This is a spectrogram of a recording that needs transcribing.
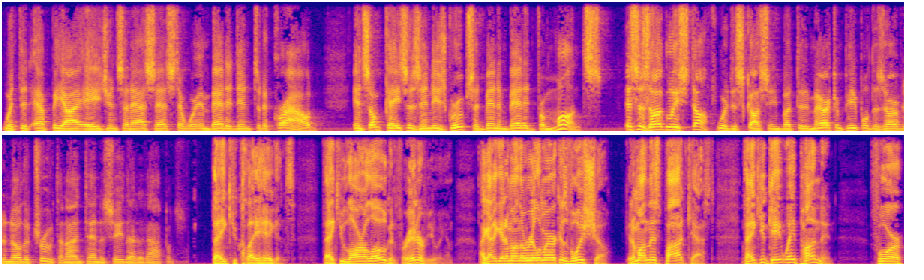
with the FBI agents and assets that were embedded into the crowd. In some cases, in these groups, had been embedded for months. This is ugly stuff we're discussing, but the American people deserve to know the truth, and I intend to see that it happens. Thank you, Clay Higgins. Thank you, Lara Logan, for interviewing him. I got to get him on the Real America's Voice show. Get him on this podcast. Thank you, Gateway Pundit, for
